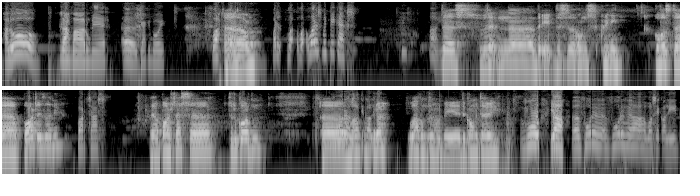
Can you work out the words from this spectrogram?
Hallo! Maar, Roemer. Eh, Jackie Boy. Wacht. Ehm, waar, wa- wa- waar is mijn pickaxe? Hier. dus we zitten, eh, de, e- dus eh, ons, niet. Hoeveelste part is dat nu? Bart 6. Ja, part 6 eh, te recorden. Eh, Vorige zat ik terug. Welkom terug bij de commentary. Voor, ja, eh, vorige, vorige was ik alleen.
